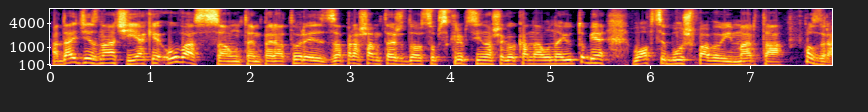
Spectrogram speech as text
A dajcie znać, jakie u Was są temperatury. Zapraszam też do subskrypcji naszego kanału na YouTubie. Łowcy Burz, Paweł i Marta. Pozdrawiam.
